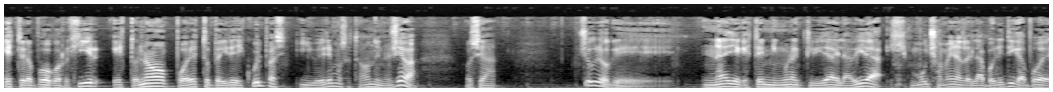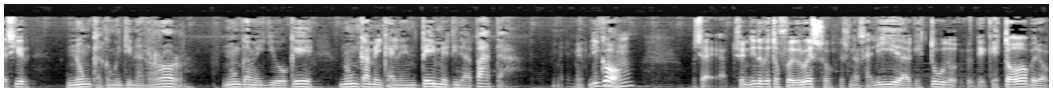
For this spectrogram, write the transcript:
esto lo puedo corregir, esto no, por esto pediré disculpas y veremos hasta dónde nos lleva. O sea, yo creo que nadie que esté en ninguna actividad de la vida, y mucho menos en la política, puede decir, nunca cometí un error, nunca me equivoqué, nunca me calenté y metí la pata. ¿Me, me explico? O sea, yo entiendo que esto fue grueso, que es una salida, que es, todo, que, que es todo, pero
